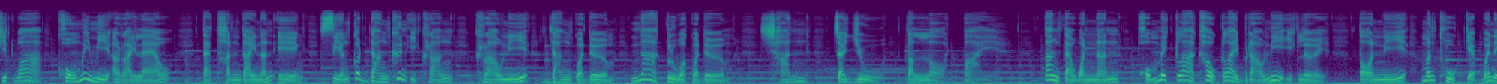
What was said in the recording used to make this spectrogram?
คิดว่าคงไม่มีอะไรแล้ว แต่ทันใดนั้นเอง เสียงก็ดังขึ้นอีกครั้ง คราวนี้ดังกว่าเดิม น่ากลัวกว่าเดิม ฉันจะอยู่ตลอดไป ตั้งแต่วันนั้น ผมไม่กล้าเข้าใกล้บราวนี่อีกเลย ตอนนี้มันถูกเก็บไว้ใน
